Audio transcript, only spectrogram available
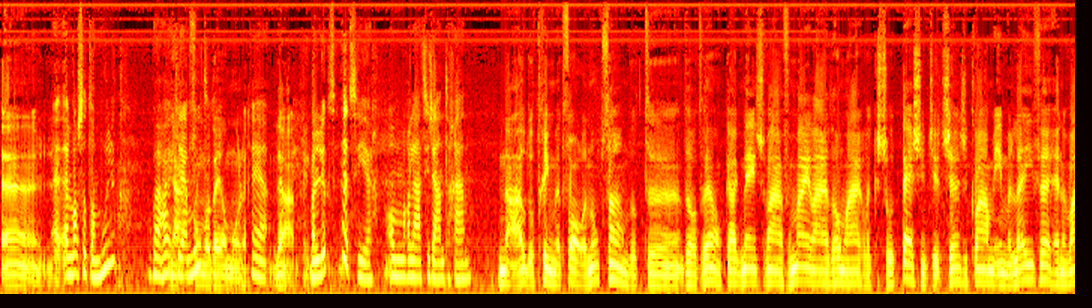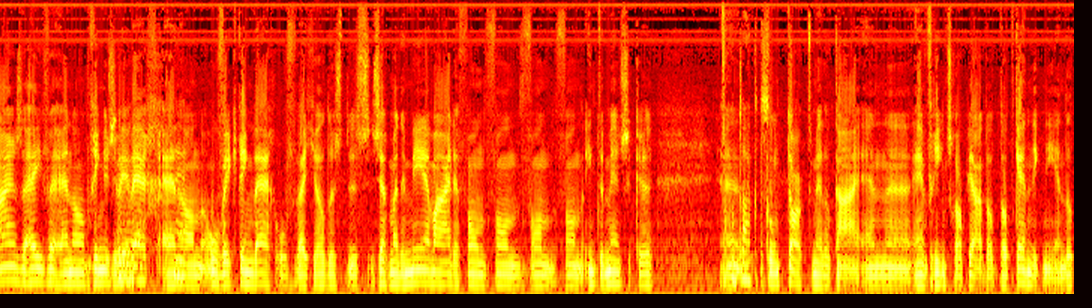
uh, en was dat dan moeilijk? Had je ja, daar ik vond dat heel moeilijk. Ja. Ja, ik... Maar lukte het hier om relaties aan te gaan? Nou, dat ging met vallen en opstaan, dat, uh, dat wel. Kijk, mensen waren, voor mij waren het allemaal eigenlijk een soort passengers. Hè. Ze kwamen in mijn leven en dan waren ze even en dan gingen ze weer weg. En ja. dan, of ik ging weg, of weet je wel. Dus, dus zeg maar de meerwaarde van, van, van, van intermenselijke contact. contact met elkaar en, uh, en vriendschap, ja, dat, dat kende ik niet. En dat,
